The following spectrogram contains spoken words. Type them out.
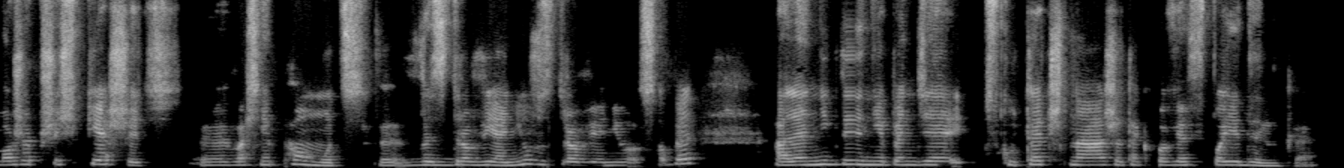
może przyspieszyć, y, właśnie pomóc w wyzdrowieniu, w zdrowieniu osoby, ale nigdy nie będzie skuteczna, że tak powiem, w pojedynkę.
